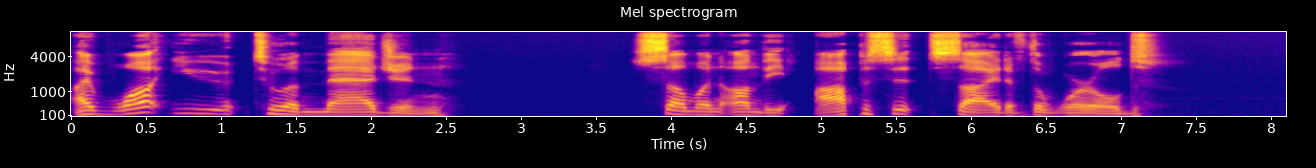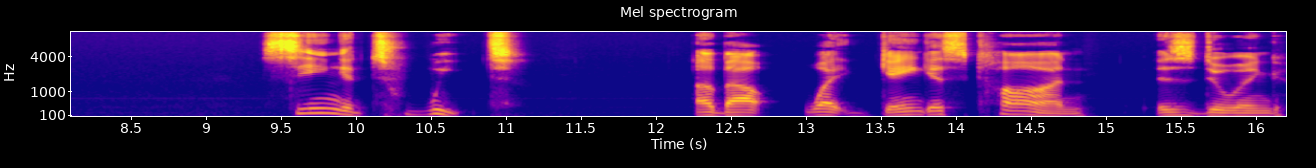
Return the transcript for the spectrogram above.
I want you to imagine someone on the opposite side of the world seeing a tweet about what Genghis Khan is doing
